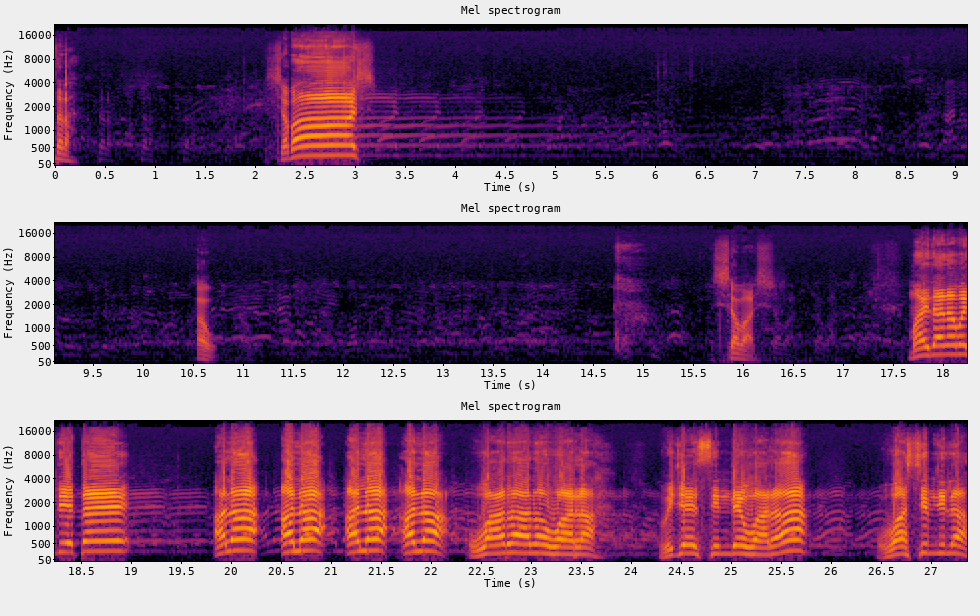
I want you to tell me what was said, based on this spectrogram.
चला. शबाश! हो शबाश। मैदानामध्ये येत आला आला आला आला. वारा आला वारा. विजय शिंदे वारा. वाशिम जिल्हा.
